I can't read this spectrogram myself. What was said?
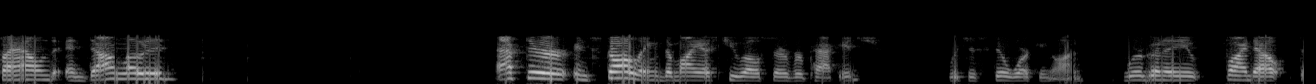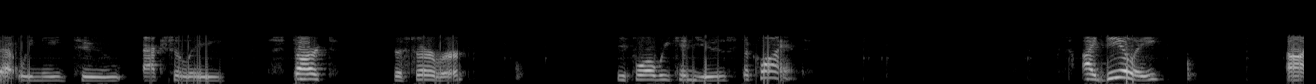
found and downloaded. After installing the MySQL server package, which is still working on, we're going to find out that we need to actually start the server before we can use the client. Ideally, uh,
